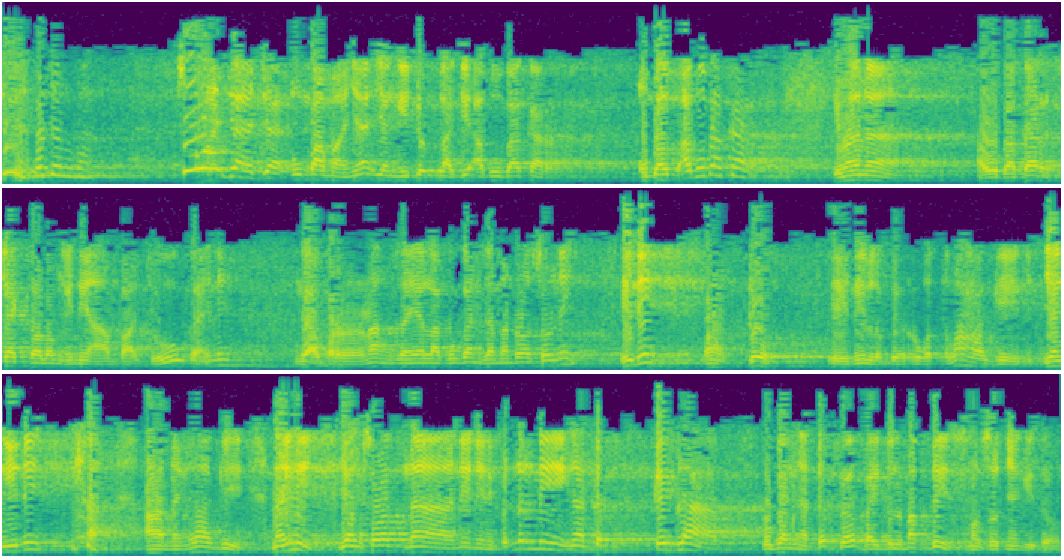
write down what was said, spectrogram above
Ya, betul Pak. Suruh aja aja umpamanya yang hidup lagi Abu Bakar. Abu Bakar. Gimana? Abu Bakar cek tolong ini apa juga ini. Enggak pernah saya lakukan zaman Rasul nih. Ini, waduh, ini lebih ruwet lagi. Yang ini, aneh lagi. Nah ini, yang sholat, nah ini, ini, bener nih, ngadep kiblat, bukan ngadep ke Baitul Maqdis, maksudnya gitu.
